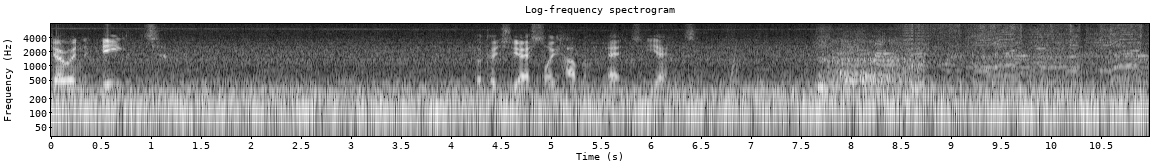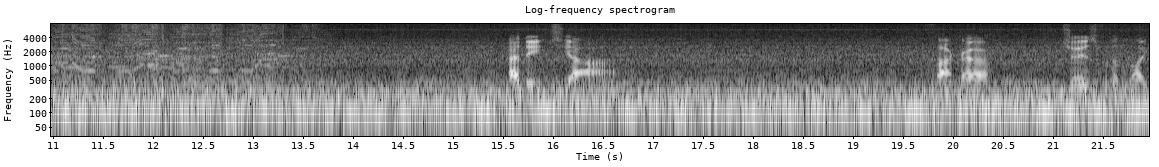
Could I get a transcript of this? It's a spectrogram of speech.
go and eat. Because yes, I haven't ate yet. Aditya. Thacker. Cheers for the like,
